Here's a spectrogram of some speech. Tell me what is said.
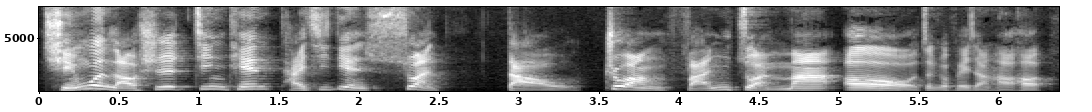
请问老师，今天台积电算倒状反转吗？哦，这个非常好哈。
